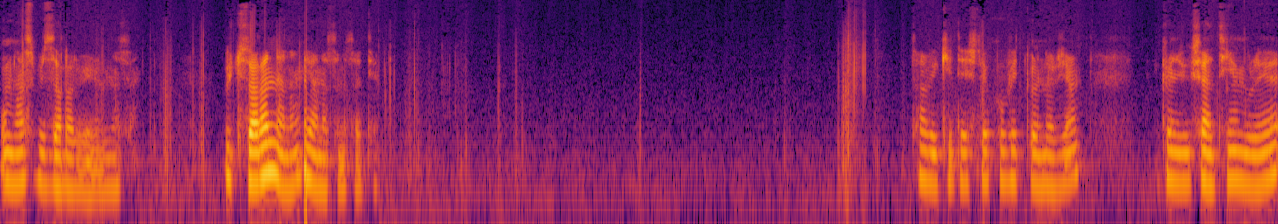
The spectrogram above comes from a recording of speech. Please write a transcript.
Bu nasıl bir zarar veriyor nasıl? 3 zarar ne lan? Yanasını satayım. Tabii ki destek kuvvet göndereceğim. İlk önce yükselteyim buraya.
